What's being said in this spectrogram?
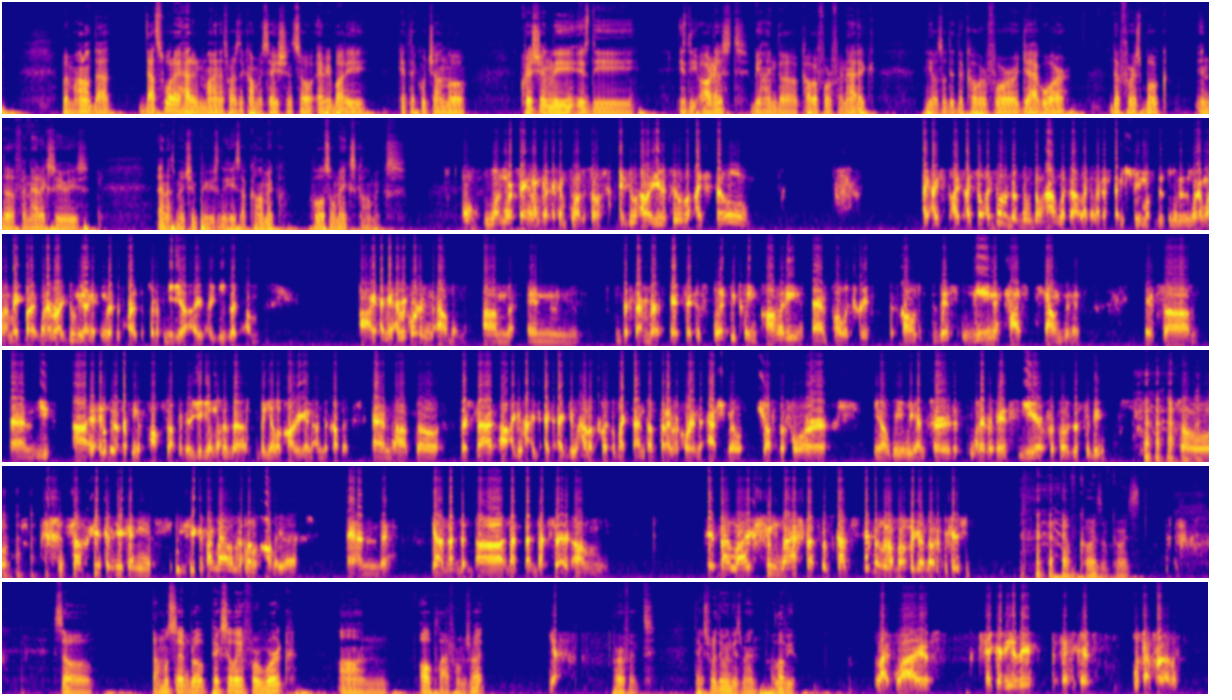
But mano, that that's what I had in mind as far as the conversation. So everybody que está escuchando, Christian Lee is the is the artist behind the cover for Fanatic. He also did the cover for Jaguar, the first book in the Fanatic series. And as mentioned previously, he's a comic who also makes comics. Oh, one more thing um, I can plug. So I do have a YouTube. I still I, I, I, still I still don't, don't have like a like a, like a steady stream of this, is this is what I want to make. But I, whenever I do need anything that requires a sort of media, I, I use it. Um, I I, made, I recorded an album um, in December. It's it's a split between comedy and poetry. It's called This Zine Has Sounds in It. It's um and you, uh, it, will be the first thing that pops up. You'll notice the the yellow cardigan on the cover, and uh, so there's that. Uh, I do ha- I, I do have a clip of my stand up that I recorded in Asheville just before you know we we entered whatever this year proposes to be. so so you can you can you can find my element of little comedy there, and yeah, that that uh, that, that that's it. Um, hit that like, smash that subscribe, hit the little bell to get notification. of course, of course. So, estamos set, bro. Pixelate for work on all platforms, right? Yes. Perfect. Thanks for doing this, man. I love you. Likewise. Take it easy. Take it. We'll forever.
